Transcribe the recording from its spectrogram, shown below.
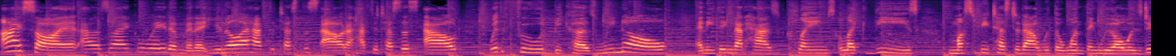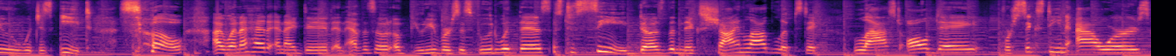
I saw it, I was like, wait a minute, you know I have to test this out. I have to test this out with food because we know anything that has claims like these must be tested out with the one thing we always do, which is eat. So I went ahead and I did an episode of beauty versus food with this to see does the NYX Shine Loud lipstick last all day for 16 hours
